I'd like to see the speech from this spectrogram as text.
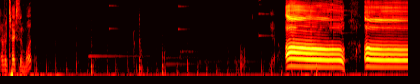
Ever him what? Yeah. Oh! Oh!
